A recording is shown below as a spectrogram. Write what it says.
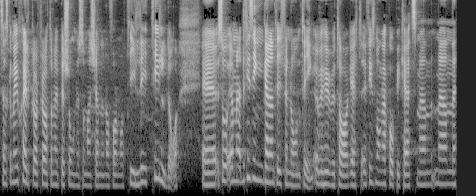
Sen ska man ju självklart prata med personer som man känner någon form av tillit till då. Eh, så menar, det finns ingen garanti för någonting överhuvudtaget. Det finns många copycats, men, men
